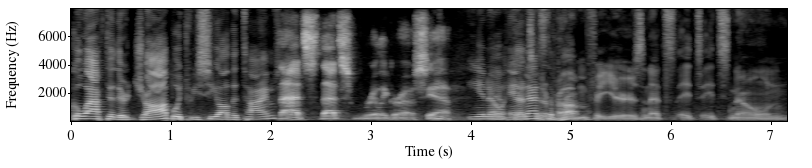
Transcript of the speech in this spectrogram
go after their job, which we see all the time. That's that's really gross. Yeah. You know, Yeah, and that's been the a problem, problem. for years, and that's it's it's known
